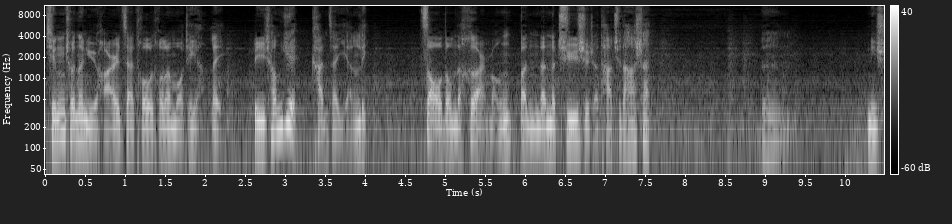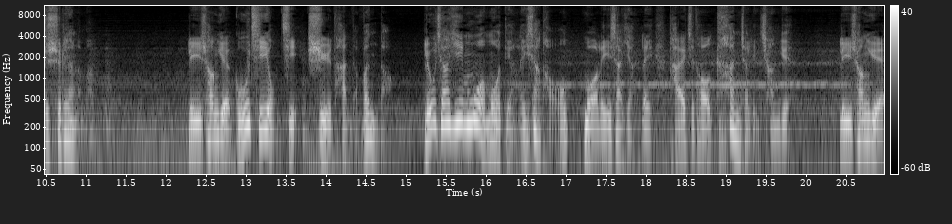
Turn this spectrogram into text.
清纯的女孩在偷偷的抹着眼泪，李昌岳看在眼里，躁动的荷尔蒙本能的驱使着他去搭讪。嗯，你是失恋了吗？李昌岳鼓起勇气试探的问道：“刘佳一默默点了一下头，抹了一下眼泪，抬起头看着李昌岳。李昌岳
